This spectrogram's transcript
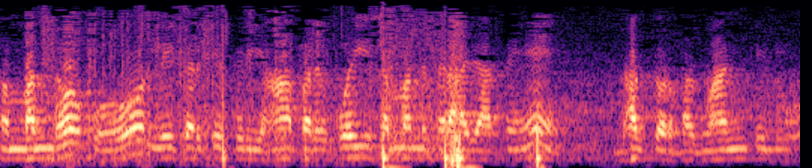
संबंधों को लेकर के फिर यहाँ पर वही संबंध फिर जाते हैं, भक्त और भगवान के लिए।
